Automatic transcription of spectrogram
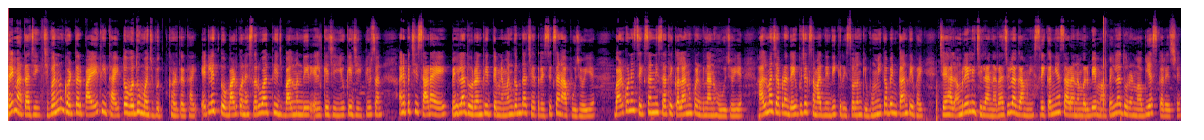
જય માતાજી. જીવનનું ઘડતર પાયેથી થાય તો વધુ મજબૂત ઘડતર થાય. એટલે જ તો બાળકોને શરૂઆતથી જ બાલમંદિર, એલકેજી, યુકેજી, ટ્યુશન અને પછી શાળાએ પહેલા ધોરણથી જ તેમને મનગમતા ક્ષેત્રે શિક્ષણ આપવું જોઈએ. બાળકોને શિક્ષણની સાથે કલાનું પણ જ્ઞાન હોવું જોઈએ. હાલમાં જ આપણા દેવપૂજક સમાજની દીકરી સોલંકી ભૂમિકાબેન કાંતિભાઈ, જે હાલ અમરેલી જિલ્લાના રાજુલા ગામની શ્રી કન્યા શાળા નંબર બેમાં પહેલા ધોરણમાં અભ્યાસ કરે છે.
